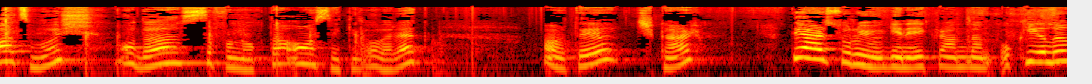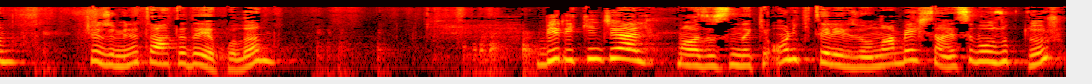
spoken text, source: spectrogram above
0.60 o da 0.18 olarak ortaya çıkar. Diğer soruyu gene ekrandan okuyalım. Çözümünü tahtada yapalım. Bir ikinci el mağazasındaki 12 televizyondan 5 tanesi bozuktur.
